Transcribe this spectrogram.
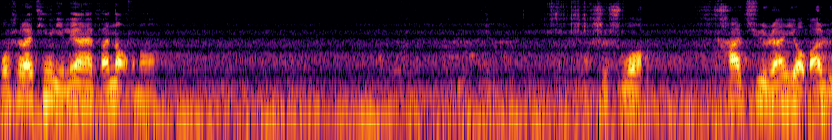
我是来听你恋爱烦恼的吗？我是说，他居然要把吕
